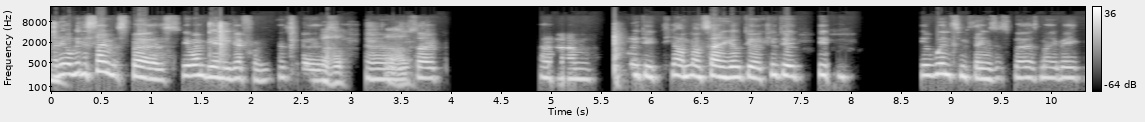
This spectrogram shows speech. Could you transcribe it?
and it'll be the same at Spurs. It won't be any different at Spurs. Uh-huh. Um, Uh-huh. So, um, do, I'm saying he'll do. He'll do. He'll win some things at Spurs, maybe,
